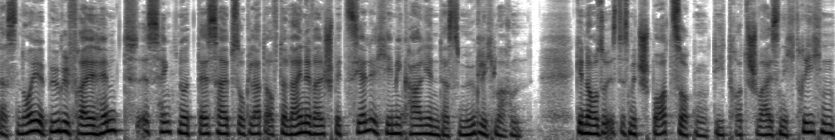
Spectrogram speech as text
Das neue bügelfreie Hemd, es hängt nur deshalb so glatt auf der Leine, weil spezielle Chemikalien das möglich machen. Genauso ist es mit Sportsocken, die trotz Schweiß nicht riechen,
